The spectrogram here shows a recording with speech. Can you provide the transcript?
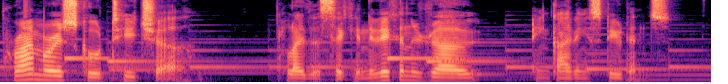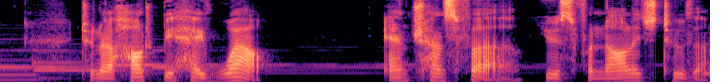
primary school teacher plays a significant role in guiding students to know how to behave well and transfer useful knowledge to them.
